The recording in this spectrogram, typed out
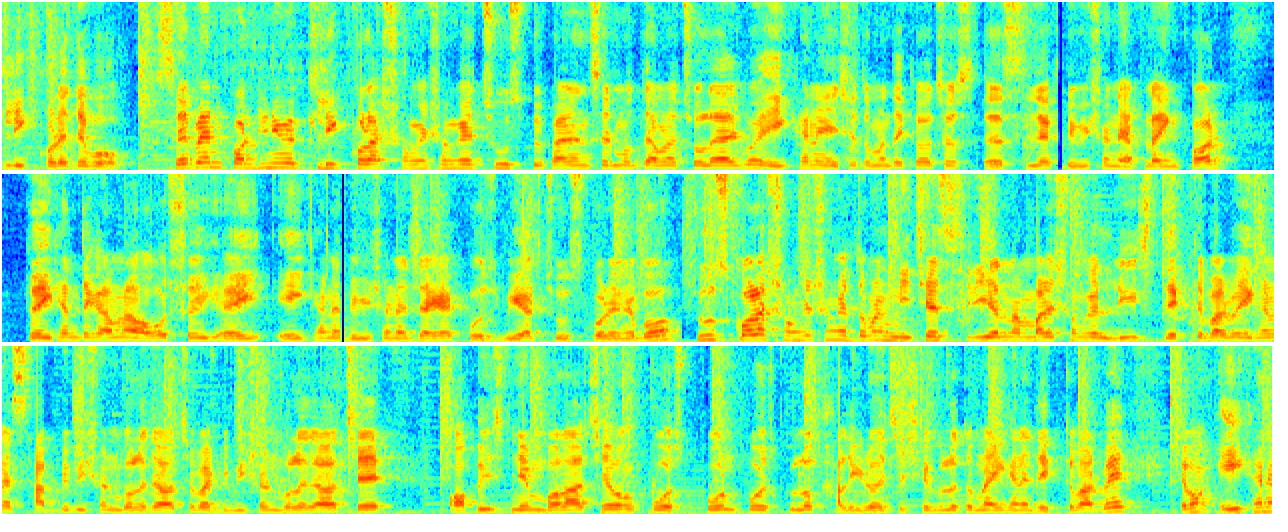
ক্লিক করে দেব। সেভ অ্যান্ড কন্টিনিউয়ে ক্লিক করার সঙ্গে সঙ্গে চুজ প্রিফারেন্সের মধ্যে আমরা চলে আসব। এইখানে এসে তোমরা দেখতে পাচ্ছ সিলেক্ট ডিভিশন অ্যাপ্লাইং ফর তো এইখান থেকে আমরা অবশ্যই এই, এইখানে ডিভিশনের জায়গায় কোচবিহার চুজ করে নেব। চুজ করার সঙ্গে সঙ্গে তোমার নিচে সিরিয়াল নাম্বারের সঙ্গে লিস্ট দেখতে পারবে। এখানে সাব ডিভিশন বলে দেওয়া হচ্ছে বা ডিভিশন বলে দেওয়া হচ্ছে। অফিস নেম বলা আছে এবং পোস্ট, কোন পোস্টগুলো খালি রয়েছে সেগুলো তোমরা এখানে দেখতে পারবে। এবং এইখানে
